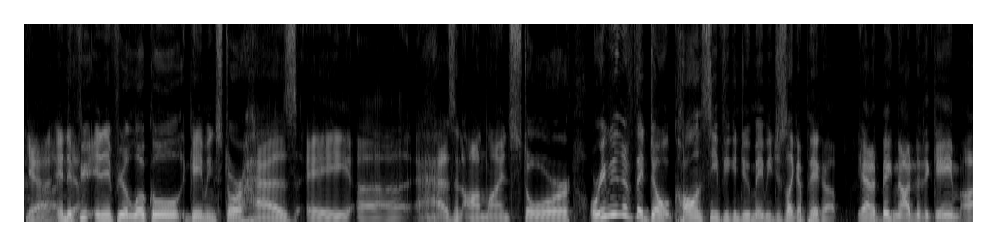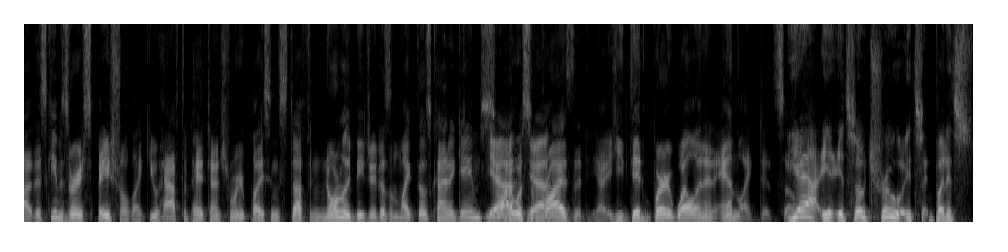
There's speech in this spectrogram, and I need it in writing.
Yeah, Uh, and if you and if your local gaming store has a uh, has an online store, or even if they don't, call and see if you can do maybe just like a pickup. Yeah, and a big nod to the game. Uh, this game is very spatial. Like you have to pay attention where you're placing stuff, and normally BJ doesn't like those kind of games. so Yeah, I was yeah. surprised that he did very well in it and liked it. So Yeah, it, it's so true. It's but it's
